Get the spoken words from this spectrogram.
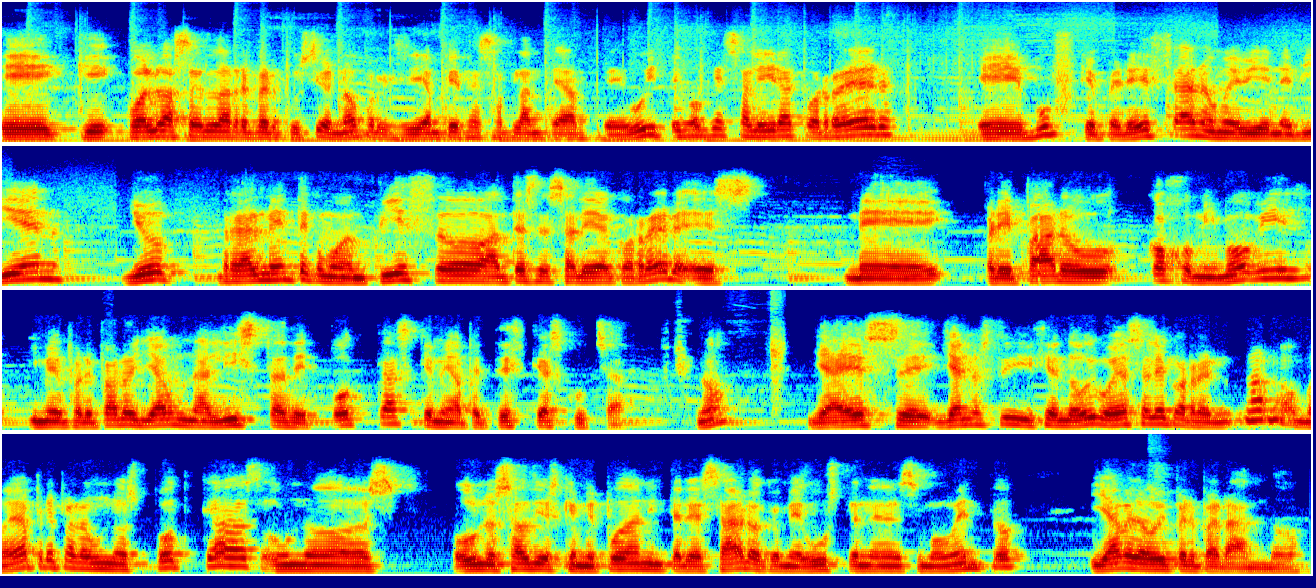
eh, ¿qué, ¿cuál va a ser la repercusión? ¿no? Porque si ya empiezas a plantearte, uy, tengo que salir a correr, eh, buf, qué pereza, no me viene bien. Yo realmente como empiezo antes de salir a correr es, me preparo, cojo mi móvil y me preparo ya una lista de podcasts que me apetezca escuchar, ¿no? Ya, es, eh, ya no estoy diciendo, uy, voy a salir a correr. No, no, voy a preparar unos podcasts o unos, o unos audios que me puedan interesar o que me gusten en ese momento y ya me lo voy preparando.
